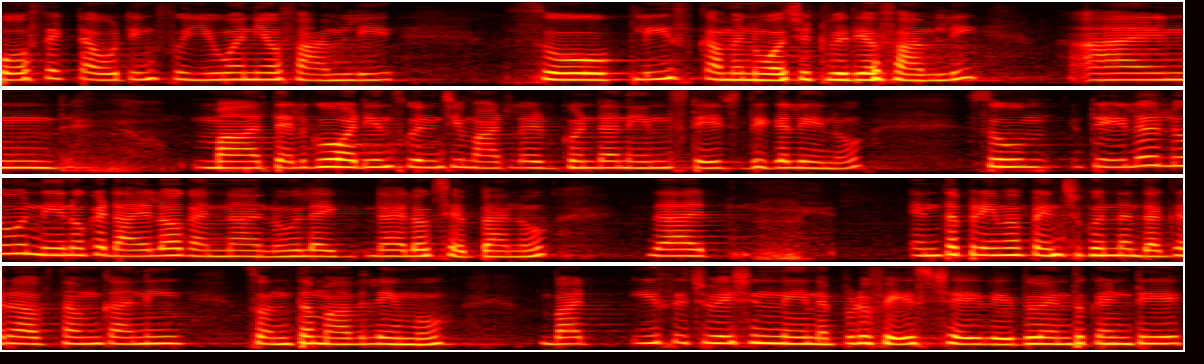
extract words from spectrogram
perfect outing for you and your family so please come and watch it with your family and మా తెలుగు ఆడియన్స్ గురించి మాట్లాడకుండా నేను స్టేజ్ దిగలేను. సో ట్రైలర్లో నేను ఒక డైలాగ్ అన్నాను లైక్ డైలాగ్ చెప్పాను దట్ ఎంత ప్రేమ పెంచుకున్న దగ్గర అవుతాం కానీ సొంతం అవ్వలేము. బట్ ఈ సిచ్యువేషన్ నేను ఎప్పుడు ఫేస్ చేయలేదు ఎందుకంటే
